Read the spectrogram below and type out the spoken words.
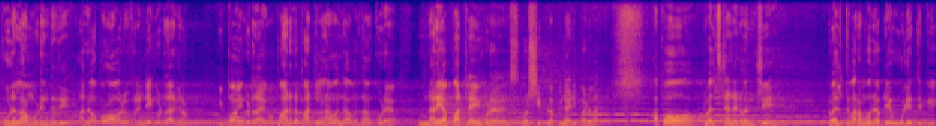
ஸ்கூல் எல்லாம் முடிந்தது. அது அப்புறம் ஒரு ஃப்ரெண்ட் என் கூட தான் இருக்கிறான். இப்போ என் கூட தான் இப்போ பாடுற பாட்டுலலாம் வந்து அவர் தான் கூட நிறையா பாட்டில் என் கூட ஒர்ஷிப்பில் பின்னாடி பாடுவார். அப்போது டுவெல்த் ஸ்டாண்டர்ட் வந்துச்சு. டுவெல்த் வரும்போது அப்படியே ஊழியத்துக்கு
